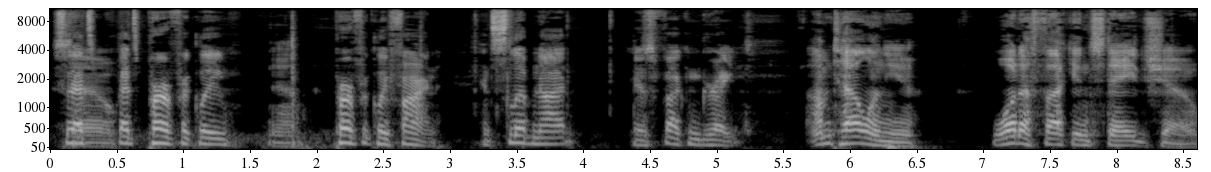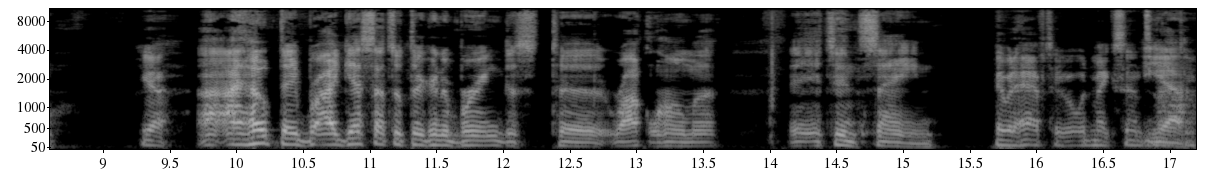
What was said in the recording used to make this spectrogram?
so that's so- that's perfectly Yeah. perfectly fine. And Slipknot is fucking great. I'm telling you, what a fucking stage show. Yeah. I, I hope they, I guess that's what they're going to bring to, to Rocklahoma. It's insane. It would have to. It would make sense. Yeah.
